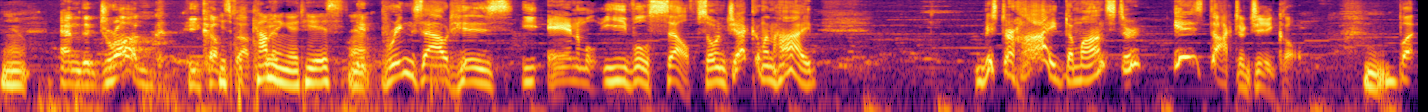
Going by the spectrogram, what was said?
yeah. And the drug he comes He's becoming with, it. He is. Yeah. it brings out his animal evil self. So in Jekyll and Hyde, Mr. Hyde, the monster, is Dr. Jekyll. Hmm. But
